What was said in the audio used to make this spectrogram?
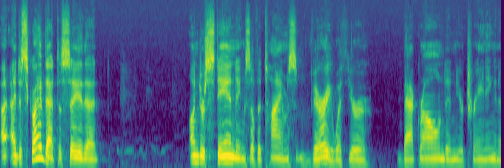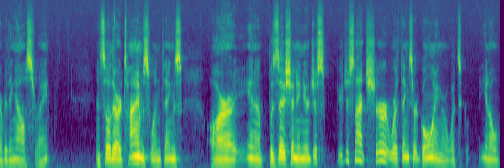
I, I describe that to say that understandings of the times vary with your background and your training and everything else, right? And so there are times when things are in a position and you're just you're just not sure where things are going or what's you know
